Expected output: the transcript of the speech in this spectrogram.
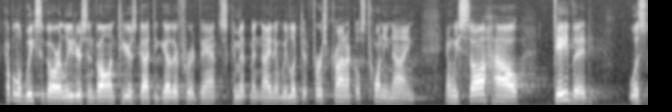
A couple of weeks ago, our leaders and volunteers got together for Advanced Commitment Night, and we looked at 1 Chronicles 29, and we saw how David was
